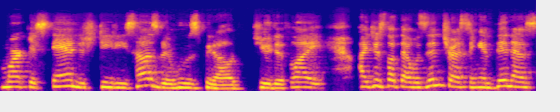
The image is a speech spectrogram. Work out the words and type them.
Marcus Standish, Dee Dee's husband, who's, you know, Judith Light, I just thought that was interesting. And then as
